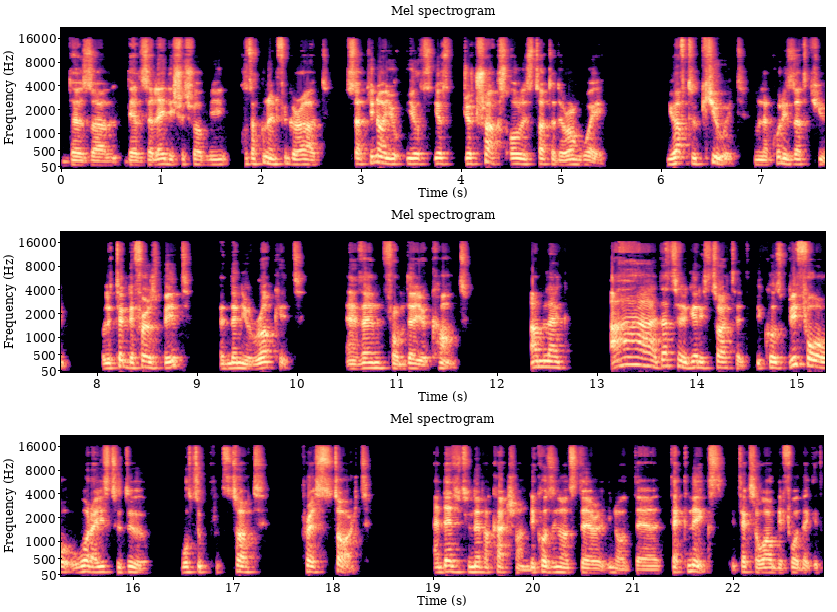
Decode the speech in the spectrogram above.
there's a there's a lady she showed me because I couldn't figure out. So you know, your, your your tracks always started the wrong way. You have to cue it. I'm like, what is that cue? Well, you take the first beat and then you rock it, and then from there you count. I'm like, ah, that's how you get it started. Because before, what I used to do was to start, press start, and then it to never catch on because you know it's the you know the techniques. It takes a while before the, it,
